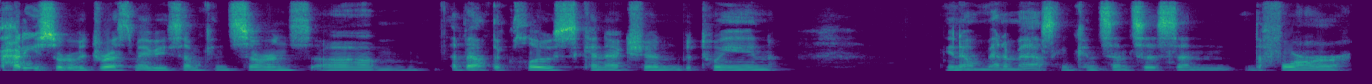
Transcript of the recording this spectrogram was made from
How do you sort of address maybe some concerns um, about the close connection between, you know, MetaMask and ConsenSys, and the former,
